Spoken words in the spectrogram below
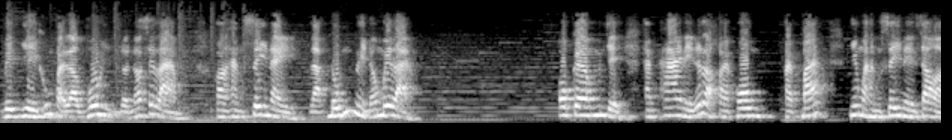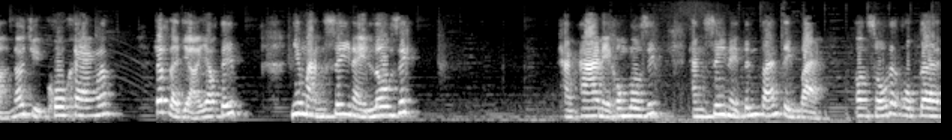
Việc gì cũng phải là vui rồi nó sẽ làm. Còn thằng C này là đúng thì nó mới làm ok không anh chị? Thằng ai này rất là hoạt hôn, hoạt bát. Nhưng mà thằng si này sao à nói chuyện khô khan lắm. Rất là dở giao tiếp. Nhưng mà thằng si này logic. Thằng ai này không logic. Thằng si này tính toán tiền bạc. Con số rất ok.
